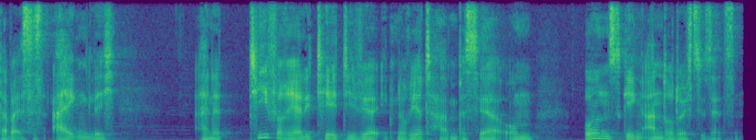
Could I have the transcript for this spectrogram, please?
dabei ist es eigentlich eine tiefe Realität, die wir ignoriert haben bisher, um uns gegen andere durchzusetzen.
